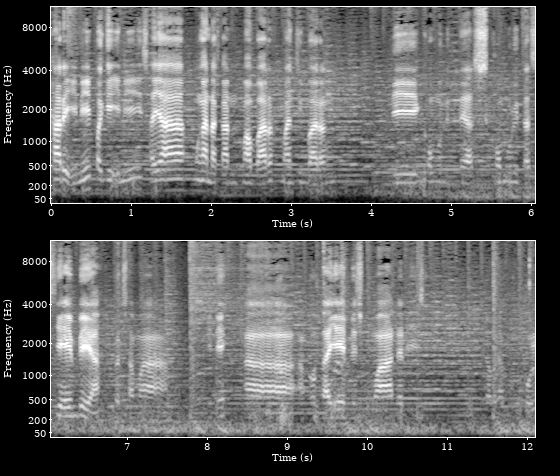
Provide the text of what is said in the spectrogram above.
hari ini pagi ini saya mengadakan mabar mancing bareng di komunitas komunitas YMB ya bersama ini uh, anggota YMB semua dari sudah berapa kumpul.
